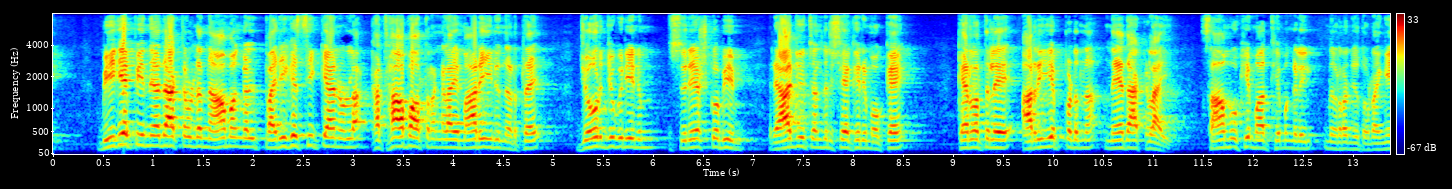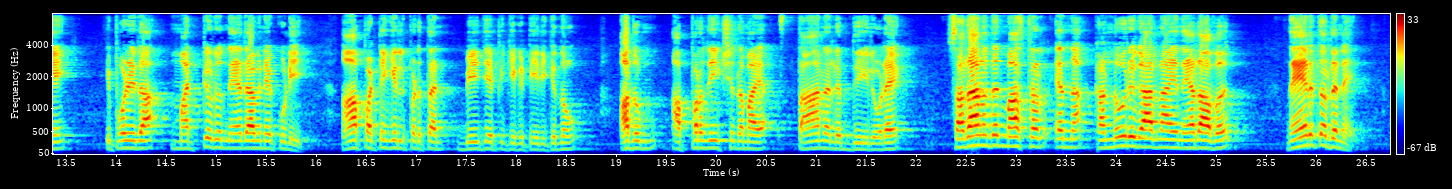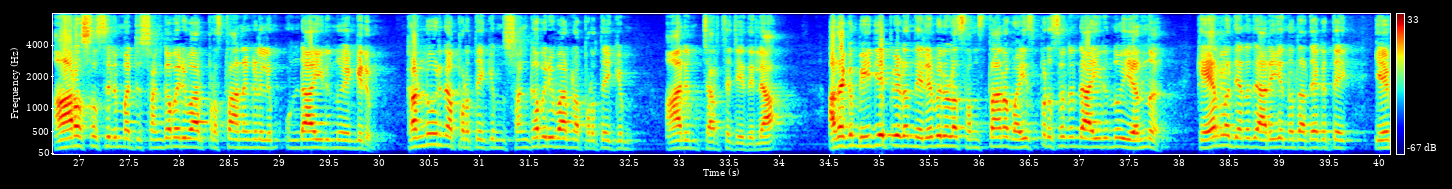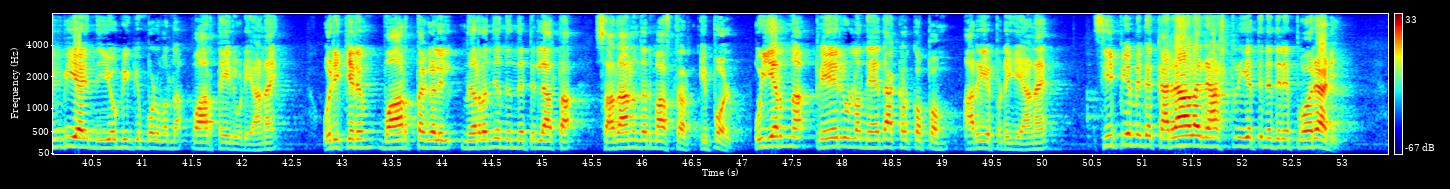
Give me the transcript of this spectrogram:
ബി ജെ പി നേതാക്കളുടെ നാമങ്ങൾ പരിഹസിക്കാനുള്ള കഥാപാത്രങ്ങളായി മാറിയിരുന്നിടത്ത് ജോർജ് കുര്യനും സുരേഷ് ഗോപിയും രാജീവ് ചന്ദ്രശേഖരും ഒക്കെ കേരളത്തിലെ അറിയപ്പെടുന്ന നേതാക്കളായി സാമൂഹ്യ മാധ്യമങ്ങളിൽ നിറഞ്ഞു തുടങ്ങി. ഇപ്പോഴിതാ മറ്റൊരു നേതാവിനെ കൂടി ആ പട്ടികയിൽപ്പെടുത്താൻ ബി ജെ പിക്ക് കിട്ടിയിരിക്കുന്നു. അതും അപ്രതീക്ഷിതമായ സ്ഥാനലബ്ധിയിലൂടെ. സദാനന്ദൻ മാസ്റ്റർ എന്ന കണ്ണൂരുകാരനായ നേതാവ് നേരത്തെ തന്നെ ആർ എസ് എസിലും മറ്റ് സംഘപരിവാർ പ്രസ്ഥാനങ്ങളിലും ഉണ്ടായിരുന്നു എങ്കിലും കണ്ണൂരിനപ്പുറത്തേക്കും സംഘപരിവാറിനപ്പുറത്തേക്കും ആരും ചർച്ച ചെയ്തില്ല. അദ്ദേഹം ബി ജെ പിയുടെ നിലവിലുള്ള സംസ്ഥാന വൈസ് പ്രസിഡന്റ് ആയിരുന്നു എന്ന് കേരള ജനത അറിയുന്നത് അദ്ദേഹത്തെ എം ആയി നിയോഗിക്കുമ്പോൾ വന്ന വാർത്തയിലൂടെയാണ്. ഒരിക്കലും വാർത്തകളിൽ നിറഞ്ഞു നിന്നിട്ടില്ലാത്ത സദാനന്ദൻ മാസ്റ്റർ ഇപ്പോൾ ഉയർന്ന പേരുള്ള നേതാക്കൾക്കൊപ്പം അറിയപ്പെടുകയാണ്. സി പി എമ്മിന്റെ കരാള രാഷ്ട്രീയത്തിനെതിരെ പോരാടി.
